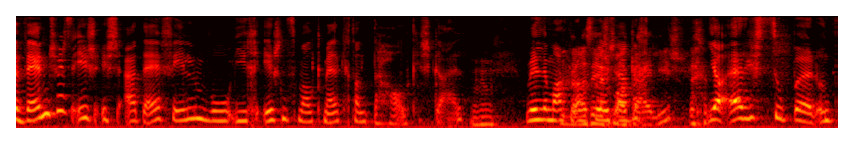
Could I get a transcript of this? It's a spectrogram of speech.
Avengers ist, ist auch der Film, wo ich erstens mal gemerkt habe, der Hulk ist geil. Weil der Mark Ruffalo ist einfach... geil ist. Ja, er ist super. Und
